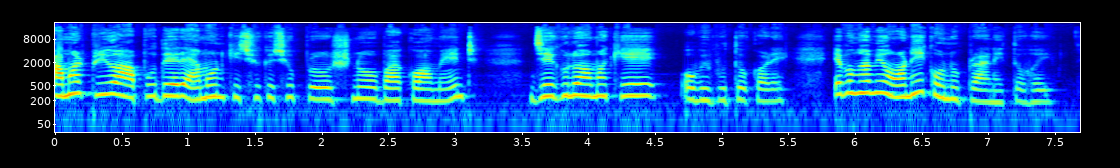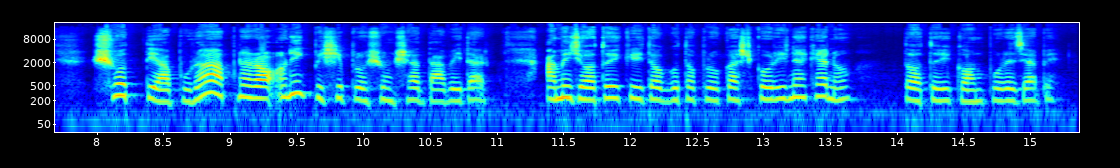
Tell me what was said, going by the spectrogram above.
আমার প্রিয় আপুদের এমন কিছু কিছু প্রশ্ন বা কমেন্ট যেগুলো আমাকে অভিভূত করে এবং আমি অনেক অনুপ্রাণিত হই। সত্যি আপুরা, আপনারা অনেক বেশি প্রশংসার দাবিদার। আমি যতই কৃতজ্ঞতা প্রকাশ করি না কেন, ততই কম পড়ে যাবে।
